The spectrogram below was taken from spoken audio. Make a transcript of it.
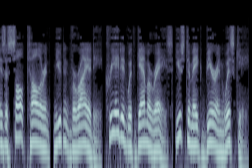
is a salt-tolerant, mutant variety created with gamma rays used to make beer and whiskey.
